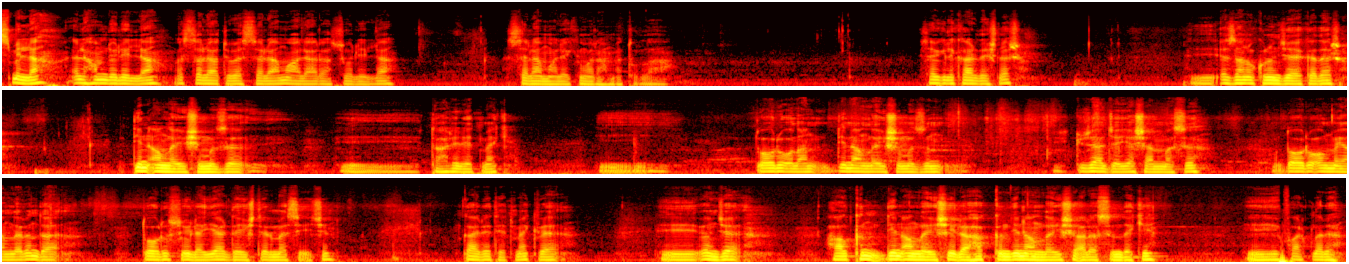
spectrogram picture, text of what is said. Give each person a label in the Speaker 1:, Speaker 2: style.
Speaker 1: Bismillah, elhamdülillah, ve salatu ve selamu ala Resulillah. Esselamu Aleyküm ve Rahmetullah. Sevgili kardeşler, ezan okununcaya kadar din anlayışımızı e, tahlil etmek, e, doğru olan din anlayışımızın güzelce yaşanması, doğru olmayanların da doğrusuyla yer değiştirmesi için gayret etmek ve e, önce halkın din anlayışıyla hakkın din anlayışı arasındaki e, farkları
